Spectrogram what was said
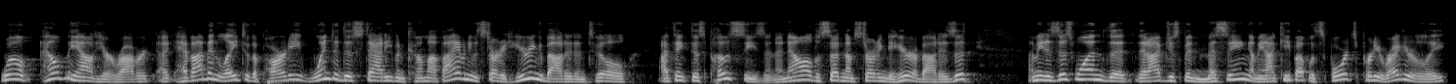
Well, help me out here, Robert. Uh, have I been late to the party? When did this stat even come up? I haven't even started hearing about it until I think this postseason, and now all of a sudden I'm starting to hear about it. Is it? I mean, is this one that that I've just been missing? I mean, I keep up with sports pretty regularly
